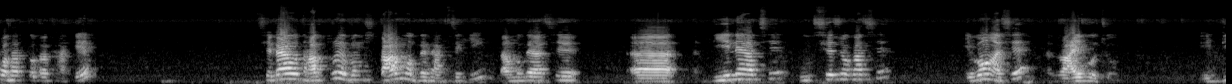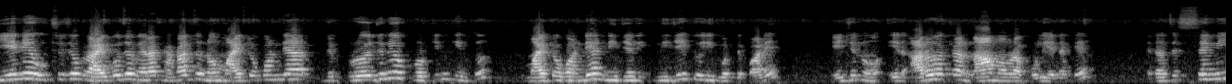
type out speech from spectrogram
পদার্থটা থাকে, সেটাও ধাত্র এবং তার মধ্যে থাকছে কি? তার মধ্যে আছে ডিএনএ আছে, উৎসেচক আছে এবং আছে রাইবোজোম। এই ডিএনএ, উৎসেচক, রাইবোজোম এরা থাকার জন্য মাইটোকন্ড্রিয়ার যে প্রয়োজনীয় প্রোটিন কিন্তু মাইটোকন্ড্রিয়া নিজে, নিজেই তৈরি করতে পারে। এই জন্য এর আরও একটা নাম আমরা বলি এটাকে। এটা হচ্ছে সেমি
